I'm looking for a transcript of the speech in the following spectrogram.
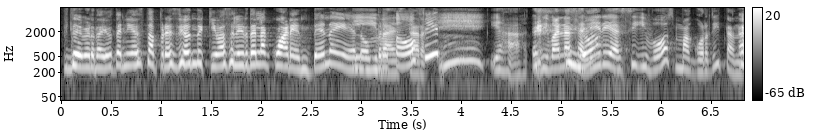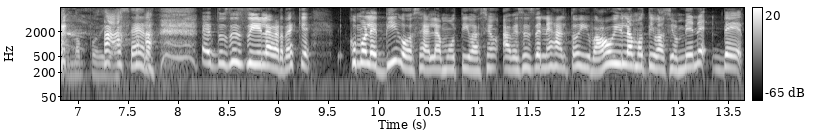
de verdad yo tenía esta presión de que iba a salir de la cuarentena y el hombre todo fit. Y ajá, van a salir y así, y vos más gordita, no, no podía ser. Entonces sí, la verdad es que, como les digo, o sea, la motivación, a veces tenés altos y bajos y la motivación viene de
